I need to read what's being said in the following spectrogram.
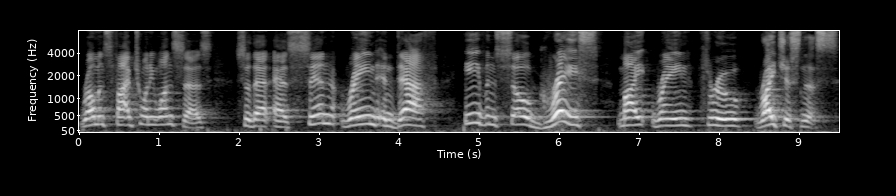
Romans 5:21 says, "So that as sin reigned in death, even so grace might reign through righteousness."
